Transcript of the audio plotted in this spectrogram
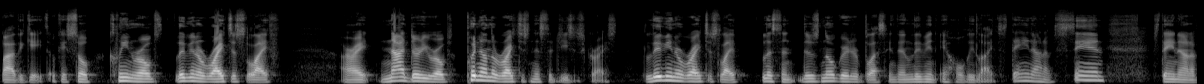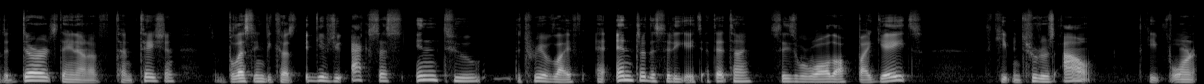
by the gates. Okay, so clean robes, living a righteous life. All right, not dirty robes, putting on the righteousness of Jesus Christ. Living a righteous life. Listen, there's no greater blessing than living a holy life. Staying out of sin, staying out of the dirt, staying out of temptation. It's a blessing because it gives you access into the tree of life and enter the city gates. At that time, cities were walled off by gates to keep intruders out, to keep foreign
